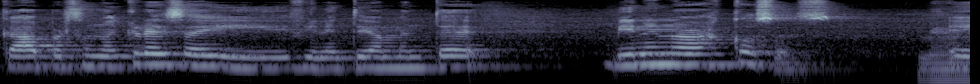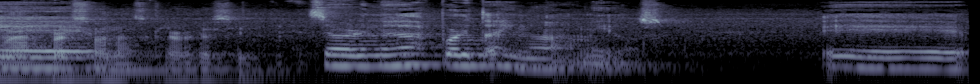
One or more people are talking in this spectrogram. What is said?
Cada persona crece y definitivamente vienen nuevas cosas. Vienen nuevas Eh, personas, claro que sí. Se abren nuevas puertas y nuevos amigos. Eh,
